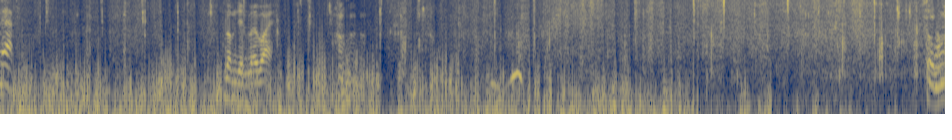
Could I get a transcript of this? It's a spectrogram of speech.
แบบ ล มเย็นไว้ๆส่งทำไม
